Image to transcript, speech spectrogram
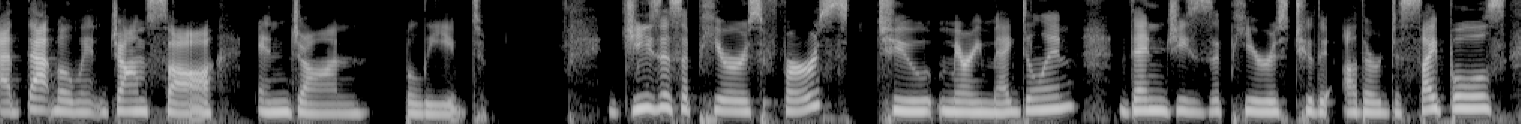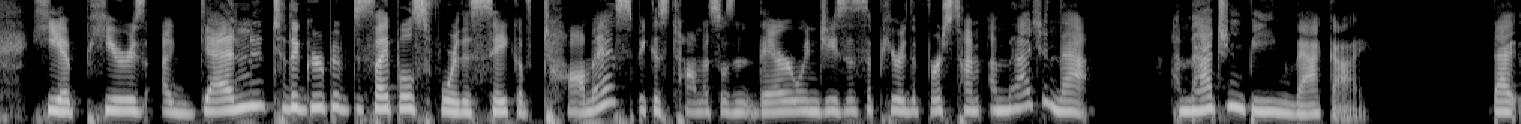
At that moment, John saw and John believed. Jesus appears first to Mary Magdalene, then Jesus appears to the other disciples. He appears again to the group of disciples for the sake of Thomas, because Thomas wasn't there when Jesus appeared the first time. Imagine that. Imagine being that guy, that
